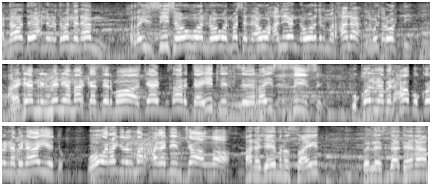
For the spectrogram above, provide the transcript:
النهارده إحنا بنتبنى الأمن. الرئيس السيسي هو اللي هو المثل هو حاليا هو رجل المرحلة اللي موجود دلوقتي أنا جاي من المنيا مركز ديرمواس جاي بمظاهره تأييد للرئيس السيسي. وكلنا بنحبه وكلنا بنأيده وهو رجل المرحلة دي إن شاء الله. إحنا جايين من الصعيد في الاستاد هنا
